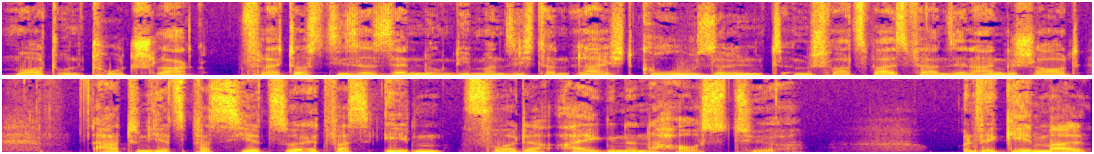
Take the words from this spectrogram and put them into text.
Mord und Totschlag vielleicht aus dieser Sendung, die man sich dann leicht gruselnd im Schwarz-Weiß-Fernsehen angeschaut hat. Und jetzt passiert so etwas eben vor der eigenen Haustür. Und wir gehen mal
